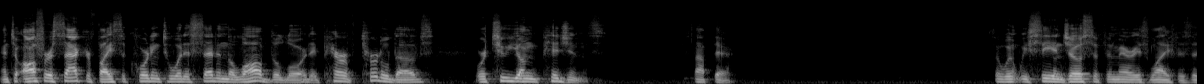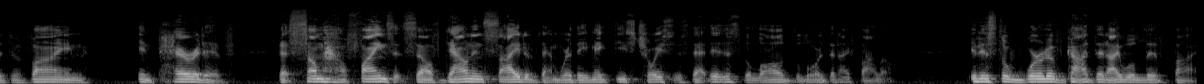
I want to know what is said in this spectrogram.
And to offer a sacrifice according to what is said in the law of the Lord, a pair of turtle doves or two young pigeons. Stop there. So, what we see in Joseph and Mary's life is a divine imperative that somehow finds itself down inside of them where they make these choices that it is the law of the Lord that I follow. It is the word of God that I will live by.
